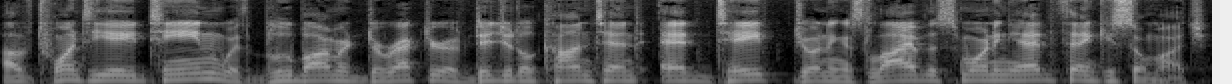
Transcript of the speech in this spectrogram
of 2018 with Blue Bomber Director of Digital Content, Ed Tait, joining us live this morning. Ed, thank you so much.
